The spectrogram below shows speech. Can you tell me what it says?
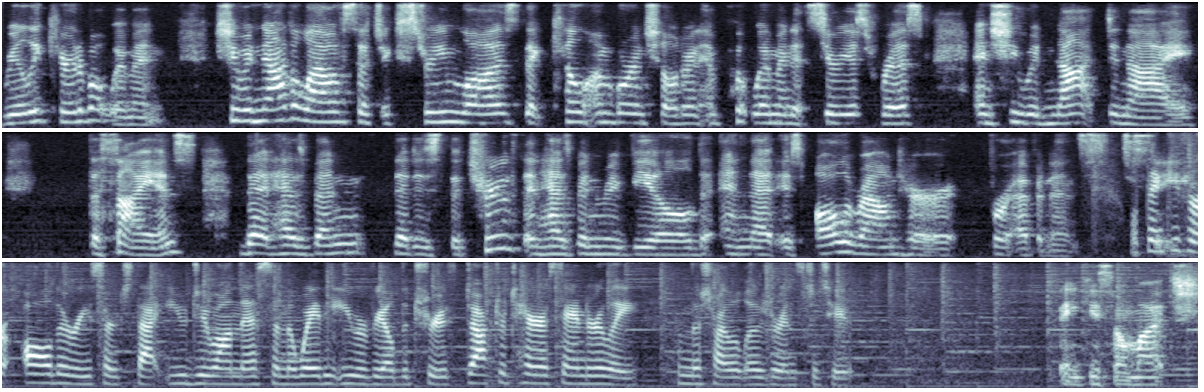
really cared about women, she would not allow such extreme laws that kill unborn children and put women at serious risk. And she would not deny the science that has been that is the truth and has been revealed and that is all around her for evidence. Well, thank see. you for all the research that you do on this and the way that you revealed the truth. Dr. Tara Sander Lee from the Charlotte Lozier Institute. Thank you so much.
